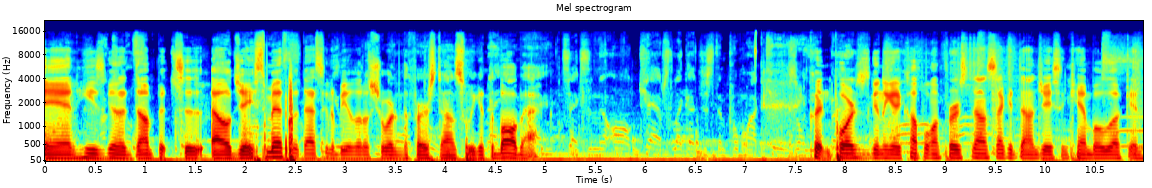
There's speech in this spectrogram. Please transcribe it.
and he's going to dump it to LJ Smith, but that's going to be a little short of the first down, so we get the ball back. Clinton Portis is going to get a couple on first down, second down, Jason Campbell looking.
